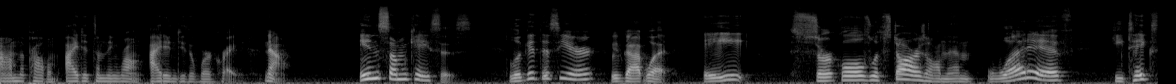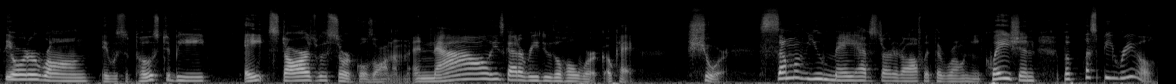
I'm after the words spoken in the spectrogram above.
I'm the problem. I did something wrong. I didn't do the work right. Now in some cases look at this here. We've got what eight circles with stars on them. What if he takes the order wrong? It was supposed to be eight stars with circles on them, and now he's got to redo the whole work. Okay, sure. Some of you may have started off with the wrong equation, but let's be real.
